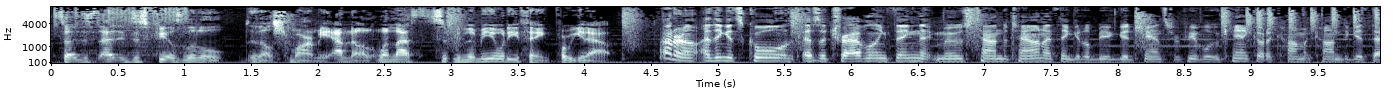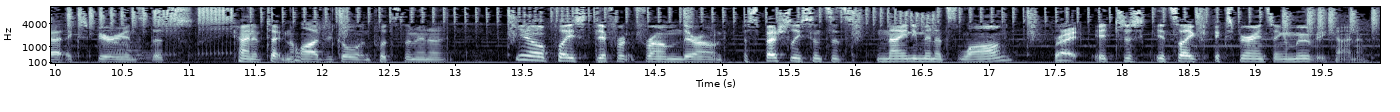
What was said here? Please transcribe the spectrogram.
So it just, it just feels a little, you know, schmarmy. I don't know. One last, let me. What do you think before we get out? I don't know. I think it's cool as a traveling thing that moves town to town. I think it'll be a good chance for people who can't go to Comic Con to get that experience that's kind of technological and puts them in a you know, a place different from their own, especially since it's 90 minutes long. Right. It just, it's like experiencing a movie kind of.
